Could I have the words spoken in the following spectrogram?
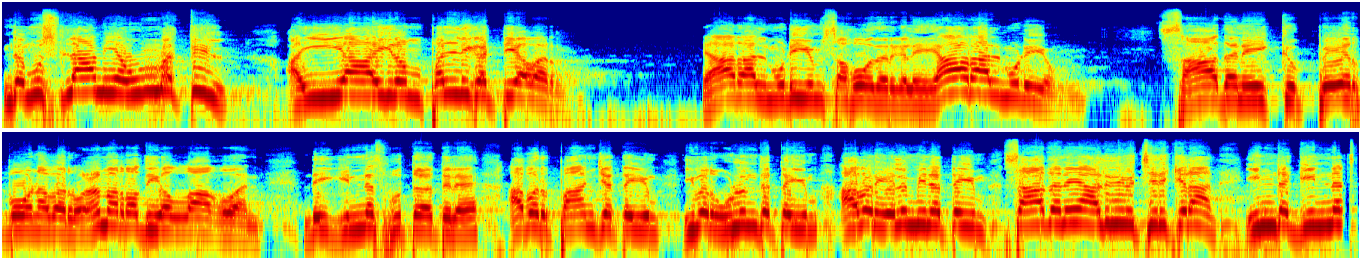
இந்த முஸ்லாமிய உம்மத்தில் ஐயாயிரம் பள்ளி கட்டியவர். யாரால் முடியும் சகோதரர்களே யாரால் முடியும்? சாதனைக்கு பேர் போனவர் உமர் ரதியல்லாஹு அன். கின்னஸ் அவர் பாஞ்சத்தையும் இவர் உளுந்தத்தையும் அவர் எலும்பினத்தையும் சாதனையை அழுதி வச்சிருக்கிறான். இந்த கின்னஸ்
